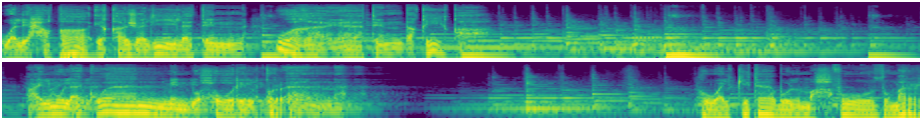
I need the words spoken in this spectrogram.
ولحقائق جليلة وغايات دقيقة. علم الأكوان من بحور القرآن. هو الكتاب المحفوظ مر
